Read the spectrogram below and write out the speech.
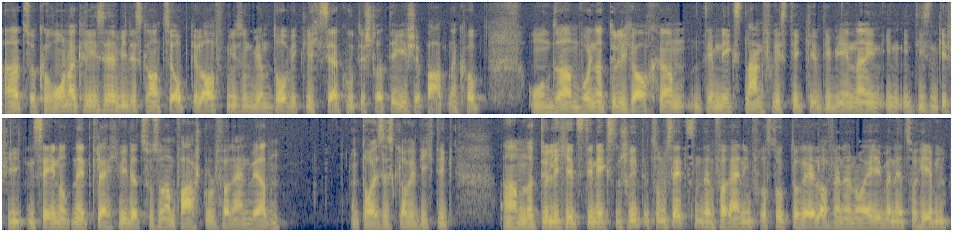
äh, zur Corona-Krise, wie das Ganze abgelaufen ist und wir haben da wirklich sehr gute strategische Partner gehabt und ähm, wollen natürlich auch ähm, demnächst langfristig die Vienna in, in, in diesen Gefilden sehen und nicht gleich wieder zu so einem Fahrstuhlverein werden. Und da ist es, glaube ich, wichtig, ähm, natürlich jetzt die nächsten Schritte zu setzen, den Verein infrastrukturell auf eine neue Ebene zu heben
